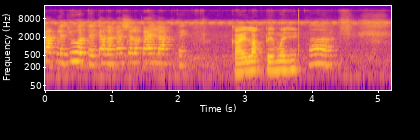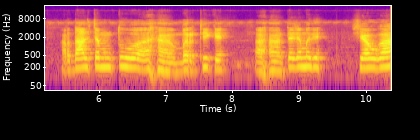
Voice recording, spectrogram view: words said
टाकलं की होतंय? त्याला कशाला काय लागतंय? काय लागतंय म्हणजे हा. अरे दालच्या मग तू अं, बरं ठीक आहे. अं, त्याच्यामध्ये शेवगा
